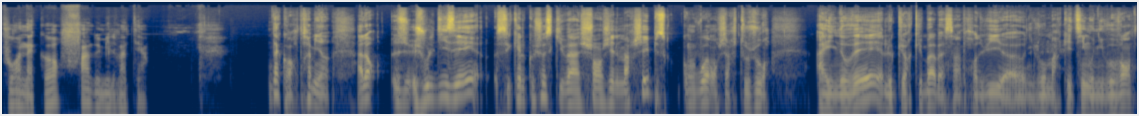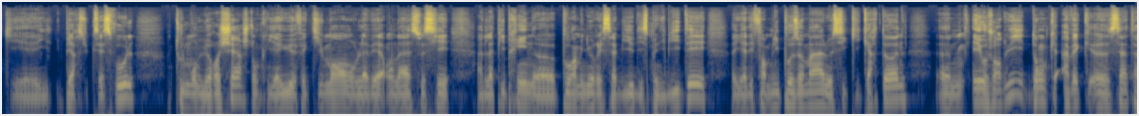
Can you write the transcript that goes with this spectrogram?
pour un accord fin 2021. D'accord, très bien. Alors, je, vous le disais, c'est quelque chose qui va changer le marché, puisqu'on voit, on cherche toujours à innover. Le curcuma, bah, c'est un produit euh, au niveau marketing, au niveau vente qui est hyper successful. Tout le monde le recherche. Donc il y a eu effectivement, on l'avait, on a associé à de la piprine euh, pour améliorer sa biodisponibilité. Il y a des formes liposomales aussi qui cartonnent. Euh, et aujourd'hui, donc avec cet,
